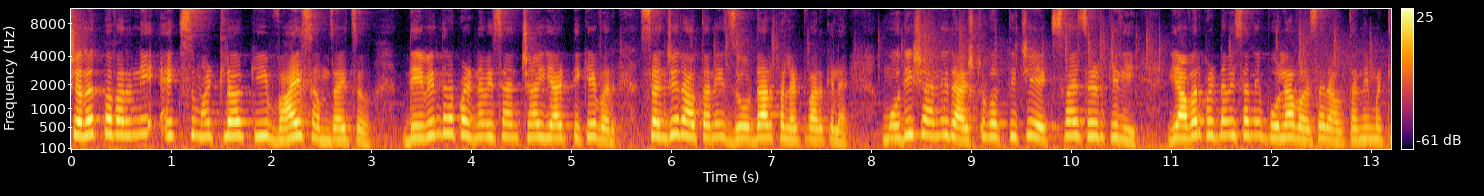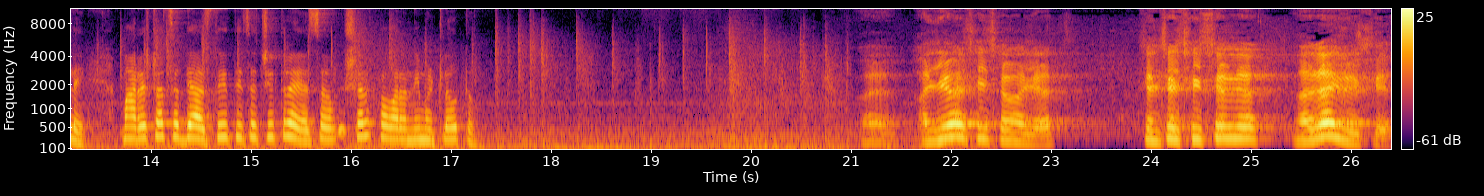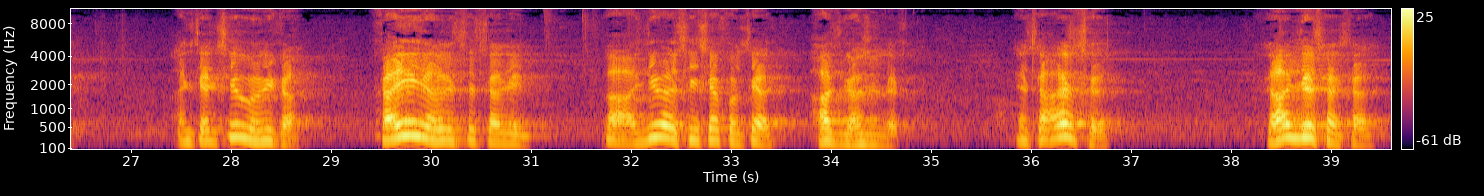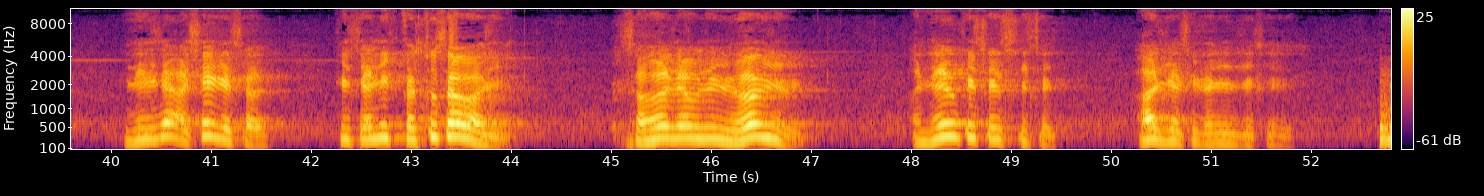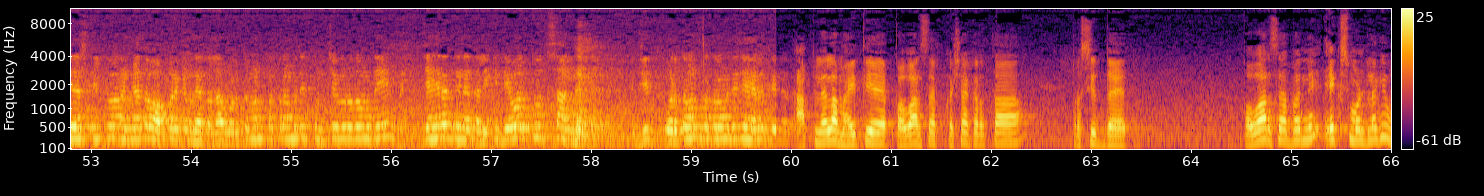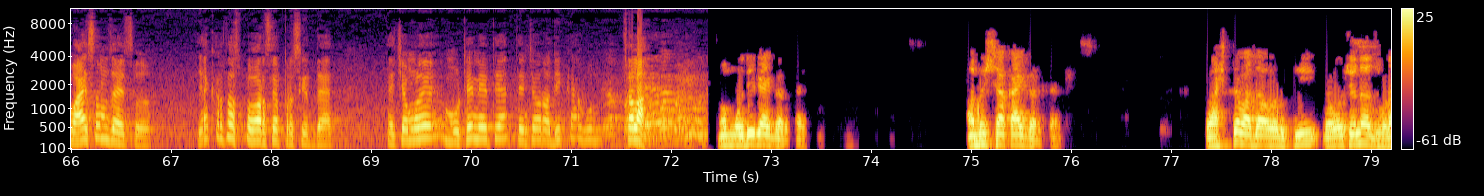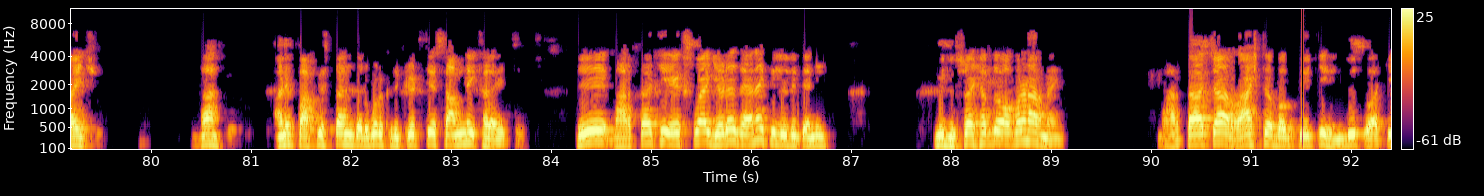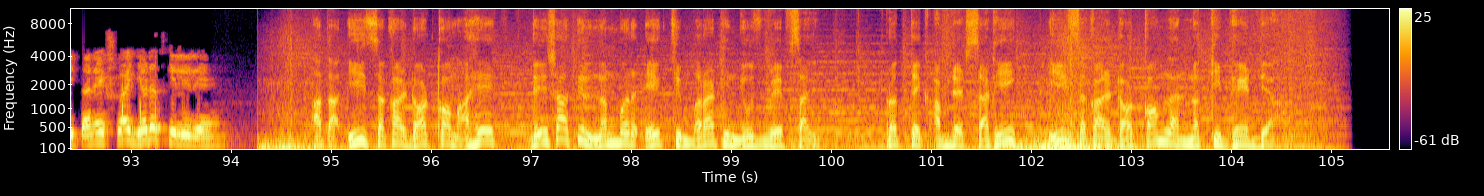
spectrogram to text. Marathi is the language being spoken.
शरद पवारांनी एक्स म्हटलं की वाय समजायचं. देवेंद्र फडणवीसांच्या या टीकेवर संजय राऊतांनी जोरदार पलटवार केलाय. मोदी शहांनी राष्ट्रभक्तीची एक्स वाय झेड केली. यावर फडणवीसांनी बोलावं असं राऊतांनी म्हटलंय. महाराष्ट्रात सध्या अस्थिरतेचं चित्र आहे असं शरद पवारांनी म्हटलं होतं. आदिवासी समाजात त्यांचं शिक्षण आणि त्यांची भूमिका. काही झालं तर चालेल आदिवासीच्या कोत्यात हात घालू नका. याचा अर्थ राज्य सरकार निर्णय असे घेतात की त्यांनी कर्तृत्ववादी समाजामध्ये विभागली आणि नेमकी ते स्थितीत आज या ठिकाणी दिसेल इंडिया स्टिक रंगाचा वापर करण्यात आला. वर्तमानपत्रामध्ये तुमच्या विरोधामध्ये जाहिरात देण्यात आली की देवा तूच सांग जी वर्तमानपत्रामध्ये जाहिरात देण्यात आली. आपल्याला माहिती आहे पवारसाहेब कशाकरता प्रसिद्ध आहेत? पवारसाहेबांनी एक्स म्हटलं की वाय समजायचं. याकरताच पवारसाहेब प्रसिद्ध आहेत. त्याच्यामुळे मोठे नेते आहेत त्यांच्यावर अधिक काय बोलू? चला. मग मोदी काय करतायत? अमित शहा काय करतायत? राष्ट्रवादावरती प्रवचनं झोडायची. हा? आणि पाकिस्तान बरोबर क्रिकेटचे सामने खेळायचे. हे भारताची एक्स वाय झेडच आहे ना केलेली त्यांनी? मी दुसरा शब्द वापरणार नाही. भारताच्या राष्ट्रभक्तीची हिंदुत्वाची त्याने एक्स वाय झेडच केलेली आहे. आता ई सकाळ डॉट कॉम आहे देशातील नंबर एक ची मराठी न्यूज वेबसाईट. प्रत्येक अपडेटसाठी ई सकाळ डॉट कॉम ला नक्की भेट द्या.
